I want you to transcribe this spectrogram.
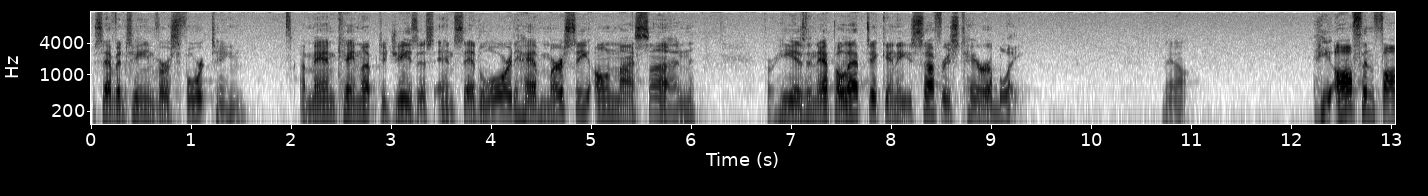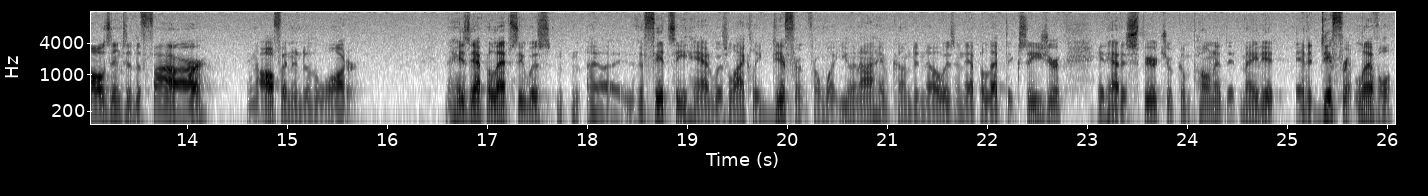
17, verse 14. A man came up to Jesus and said, Lord, have mercy on my son, for he is an epileptic and he suffers terribly. Now, he often falls into the fire and often into the water. Now, his epilepsy was, uh, the fits he had was likely different from what you and I have come to know as an epileptic seizure. It had a spiritual component that made it at a different level.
